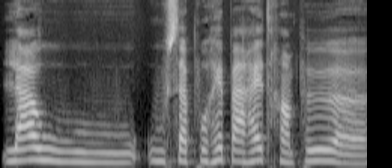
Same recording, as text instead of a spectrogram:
là où, où ça pourrait paraître un peu euh,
